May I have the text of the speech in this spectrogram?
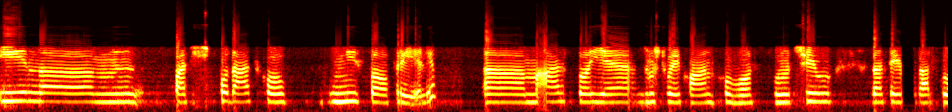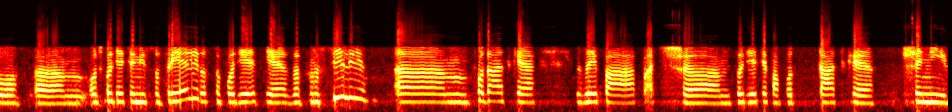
in um, pač podatkov niso prejeli. Um, ARSO je društvo Ekoankovo sporočil, da te podatke um, od podjetja niso prijeli, da so podjetje zaprosili um, podatke, zdaj pa pač um, podjetje pa podatke še ni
